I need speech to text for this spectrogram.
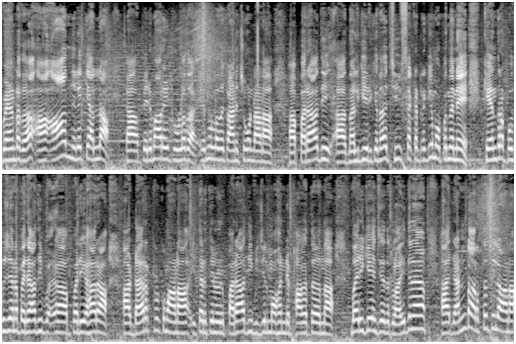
വേണ്ടത്. ആ- നിലയ്ക്കല്ല പെരുമാറിയിട്ടുള്ളത് എന്നുള്ളത് കാണിച്ചുകൊണ്ടാണ് പരാതി നൽകിയിരിക്കുന്നത്. ചീഫ് സെക്രട്ടറിക്കും ഒപ്പം തന്നെ കേന്ദ്ര പൊതുജന പരാതി പരിഹാര ഡയറക്ടർക്കുമാണ് ഇത്തരത്തിലൊരു പരാതി വിജിൽ മോഹന്റെ ഭാഗത്ത് നിന്ന് വരികയും ചെയ്തിട്ടുള്ളത്. ഇതിന് ആ, രണ്ടർത്ഥത്തിലാണ്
